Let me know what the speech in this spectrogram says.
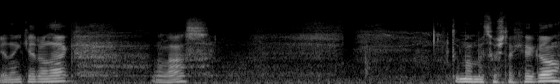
jeden kierunek. Las. Tu mamy coś takiego.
